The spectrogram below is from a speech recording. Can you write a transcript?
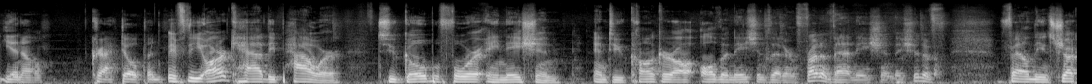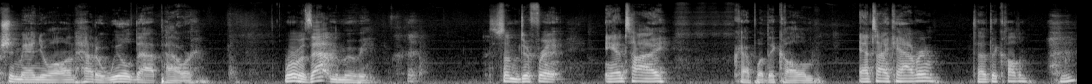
you know, cracked open. if the ark had the power to go before a nation and to conquer all, all the nations that are in front of that nation, they should have found the instruction manual on how to wield that power. Where was that in the movie? Some different anti crap. What they call them? Anti cavern. Is that what they call them?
